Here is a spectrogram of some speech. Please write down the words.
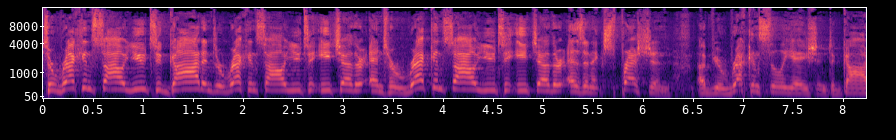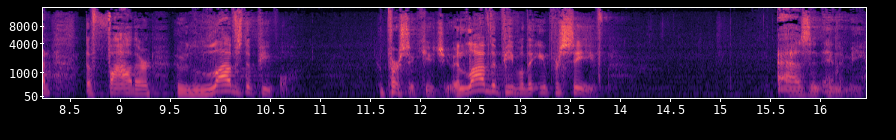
to reconcile you to God and to reconcile you to each other and to reconcile you to each other as an expression of your reconciliation to God the Father who loves the people who persecute you and love the people that you perceive as an enemy.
